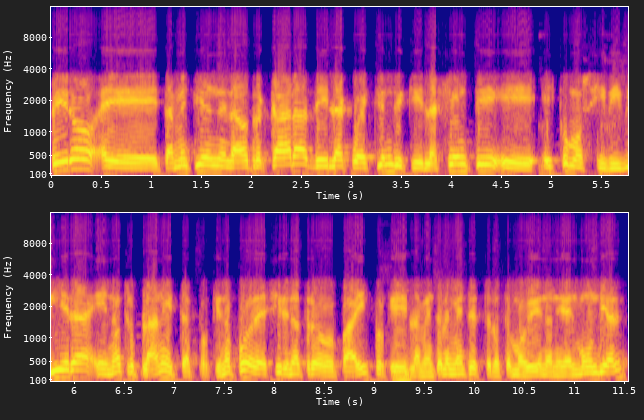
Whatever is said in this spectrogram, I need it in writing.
pero eh, también tienen la otra cara de la cuestión de que la gente eh, es como si viviera en otro planeta, porque no puedo decir en otro país, porque lamentablemente esto lo estamos viviendo a nivel mundial,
